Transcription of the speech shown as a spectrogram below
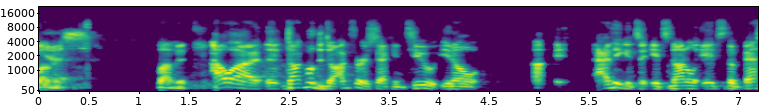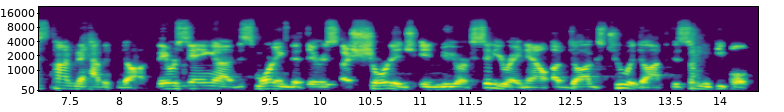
Love yes. it. Love it. How, uh, talk about the dog for a second, too. You know, uh, I think it's it's not only it's the best time to have a dog. They were saying uh, this morning that there is a shortage in New York City right now of dogs to adopt because so many people,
